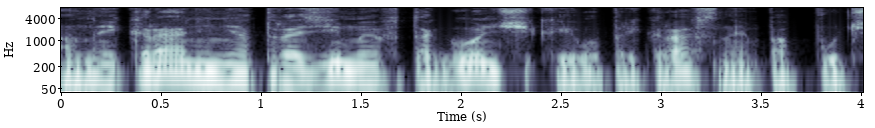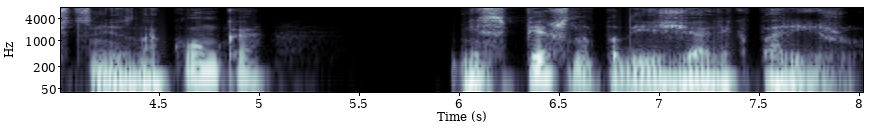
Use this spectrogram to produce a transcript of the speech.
а на экране неотразимый автогонщик и его прекрасная попутчица-незнакомка неспешно подъезжали к Парижу.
